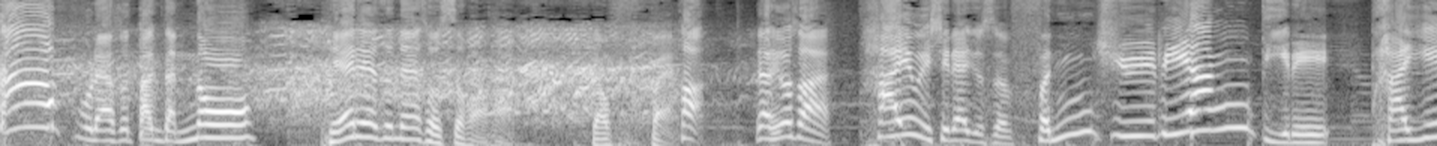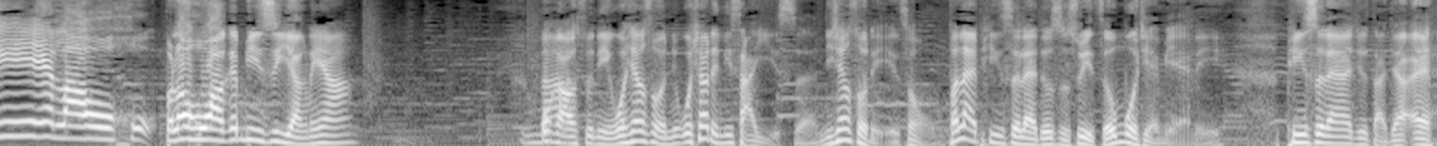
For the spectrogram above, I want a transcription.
打胡乱说当灯咯，天天整呢，说实话哈，要烦。好，然后有说还有一些呢，就是分居两地的，他也恼火，不恼火啊，跟平时一样的呀。我告诉你，我想说你，我晓得你啥意思。你想说那种，本来平时呢都是属于周末见面的，平时呢就大家哎，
